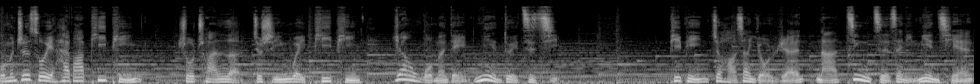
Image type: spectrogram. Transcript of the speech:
我们之所以害怕批评，说穿了，就是因为批评让我们得面对自己。批评就好像有人拿镜子在你面前，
